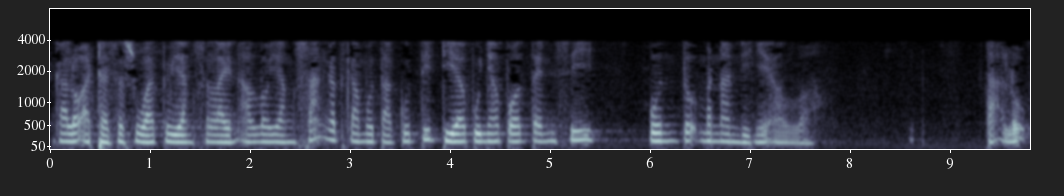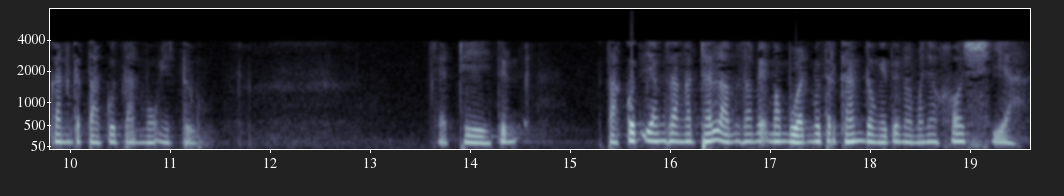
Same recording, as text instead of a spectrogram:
kalau ada sesuatu yang selain Allah yang sangat kamu takuti, dia punya potensi untuk menandingi Allah. Taklukkan ketakutanmu itu. Jadi itu takut yang sangat dalam sampai membuatmu tergantung itu namanya khosyah.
